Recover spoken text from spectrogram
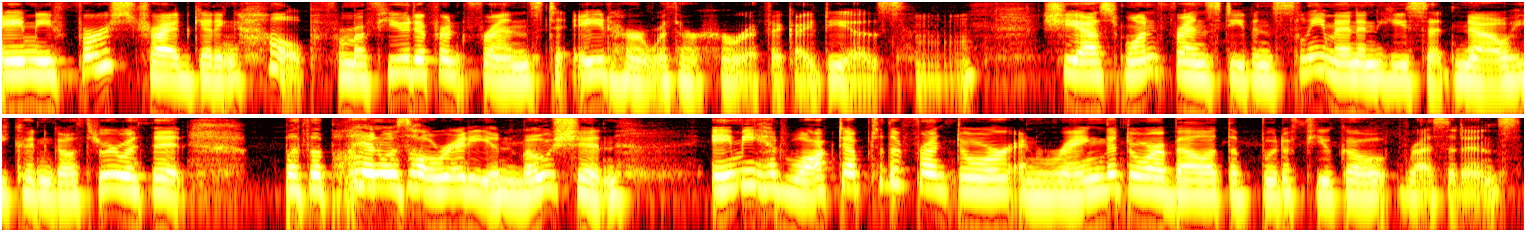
Amy first tried getting help from a few different friends to aid her with her horrific ideas. Hmm. She asked one friend, Stephen Sleeman, and he said no, he couldn't go through with it, but the plan was already in motion. Amy had walked up to the front door and rang the doorbell at the Buttafuoco residence.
